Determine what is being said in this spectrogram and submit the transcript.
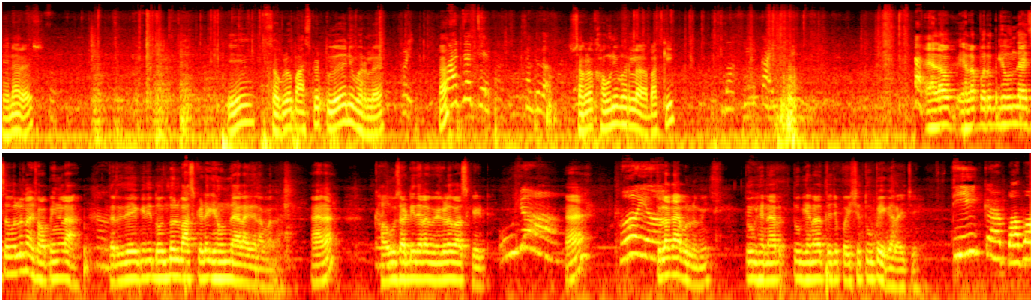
घेणार आहेस ए सगळं बास्केट तुझ्याने भरलं आहे हा? माझंच आहे. सगळं. सगळं खाऊनी भरलं. बाकी? बाकी काहीच नाही. ह्याला ह्याला परत घेऊन जायचं बोललो ना शॉपिंगला तर ते किती दोन दोन बास्केट घेऊन जायला लागेल आम्हाला. है? ना खाऊसाठी त्याला वेगळं बास्केट हा? तुला काय बोललो मी? तू घेणार तू घेणार त्याचे पैसे तू पे करायचे. ठीक आहे बाबा.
